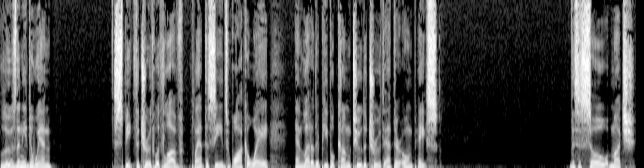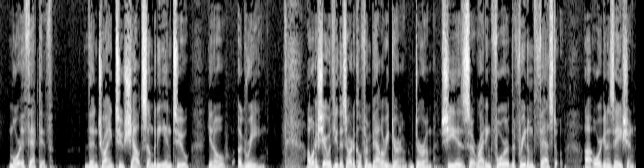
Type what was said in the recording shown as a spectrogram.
lose the need to win, Speak the truth with love, plant the seeds, walk away, and let other people come to the truth at their own pace. This is so much more effective than trying to shout somebody into, you know, agreeing. I want to share with you this article from Valerie Durham. Durham. She is uh, writing for the Freedom Fest uh, organization.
